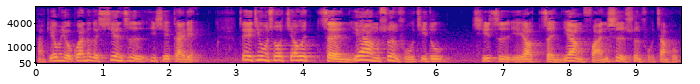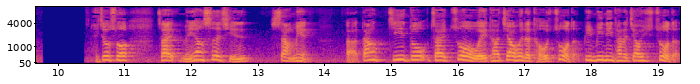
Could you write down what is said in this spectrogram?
啊，给我们有关那个限制一些概念。这节经文说，教会怎样顺服基督，妻子也要怎样凡事顺服丈夫。也就是说，在每样事情上面。啊，当基督在作为他教会的头做的，并命令他的教会去做的，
